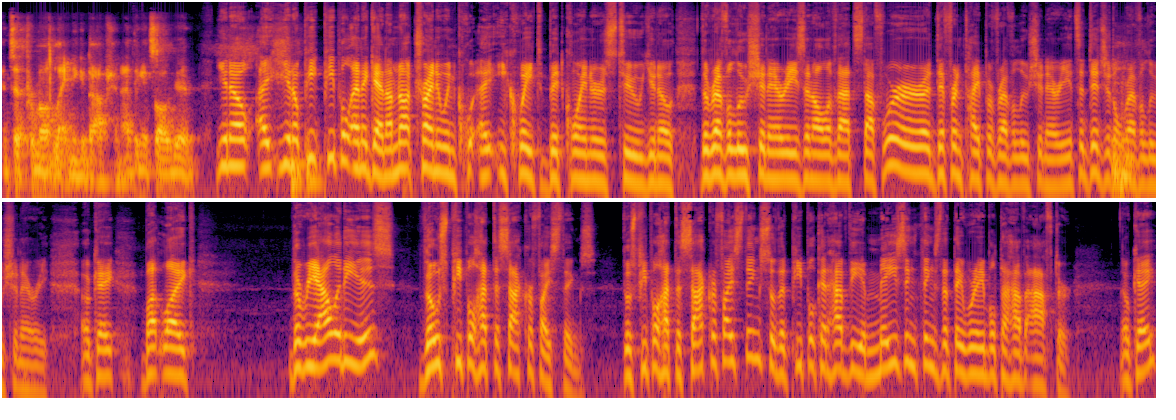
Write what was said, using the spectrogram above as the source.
and to promote Lightning adoption. I think it's all good." You know, I, you know, pe- people, and again, I'm not trying to inqu- uh, equate Bitcoiners to you know the revolutionaries and all of that stuff. We're a different type of revolutionary. It's a digital mm-hmm. revolutionary, okay? But like, the reality is those people had to sacrifice things. Those people had to sacrifice things so that people could have the amazing things that they were able to have after. Okay?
